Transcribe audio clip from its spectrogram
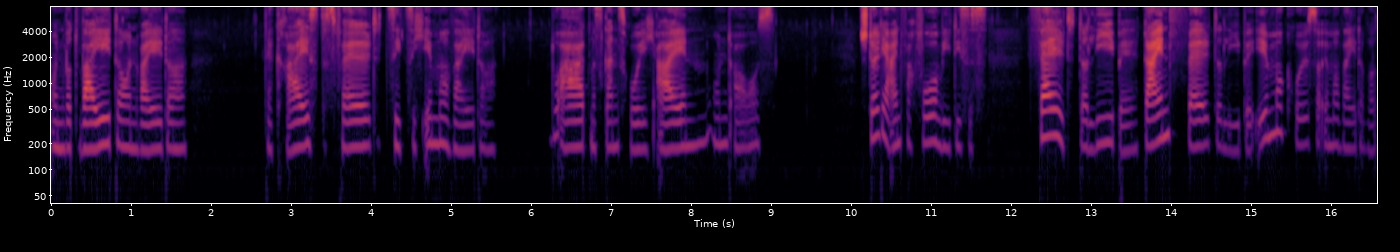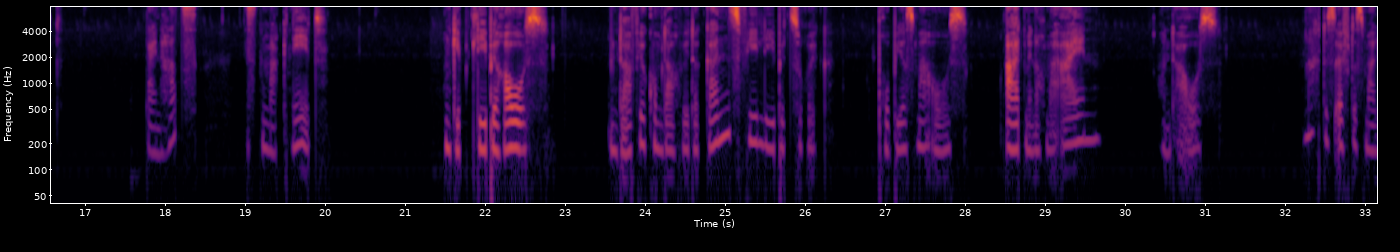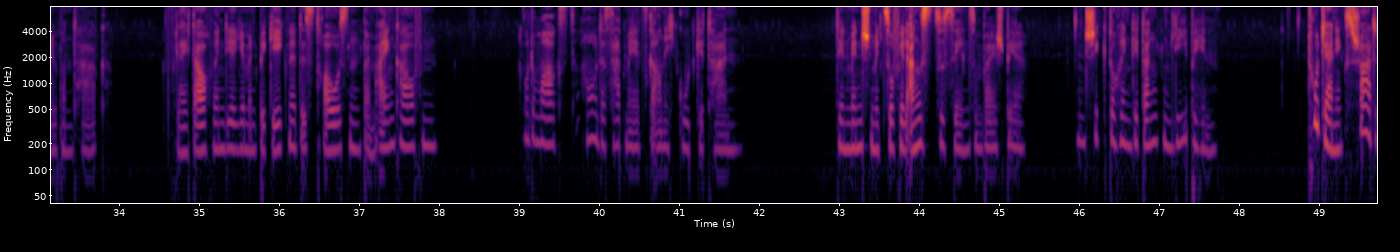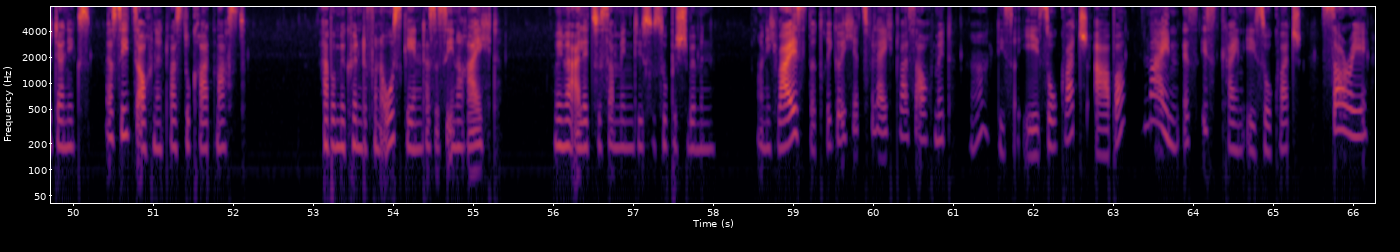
und wird weiter und weiter. Der Kreis, das Feld zieht sich immer weiter. Du atmest ganz ruhig ein und aus. Stell dir einfach vor, wie dieses Feld der Liebe, dein Feld der Liebe immer größer, immer weiter wird. Dein Herz ist ein Magnet und gibt Liebe raus. Und dafür kommt auch wieder ganz viel Liebe zurück. Probier's mal aus. Atme nochmal ein und aus. Mach das öfters mal über den Tag. Vielleicht auch, wenn dir jemand begegnet ist draußen beim Einkaufen, wo du magst, oh, das hat mir jetzt gar nicht gut getan den Menschen mit so viel Angst zu sehen zum Beispiel. Dann schick doch in Gedanken Liebe hin. Tut ja nichts, schadet ja nichts. Er sieht's auch nicht, was du gerade machst. Aber wir können davon ausgehen, dass es ihn erreicht, wenn wir alle zusammen in dieser Suppe schwimmen. Und ich weiß, da trigger ich jetzt vielleicht was auch mit. Ja, dieser ESO-Quatsch, aber nein, es ist kein ESO-Quatsch. Sorry,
